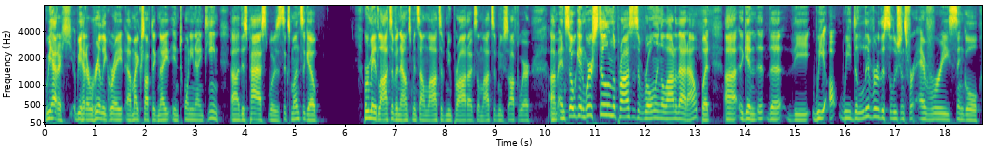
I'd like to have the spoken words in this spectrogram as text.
We had a we had a really great uh, Microsoft Ignite in 2019. Uh, this past what was it, six months ago. We made lots of announcements on lots of new products and lots of new software, um, and so again, we're still in the process of rolling a lot of that out. But uh, again, the, the the we uh, we deliver the solutions for every single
